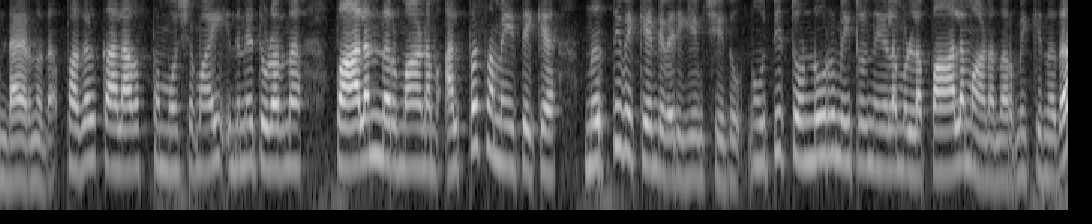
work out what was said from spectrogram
ഉണ്ടായിരുന്നത്. പകൽ കാലാവസ്ഥ മോശമായി. ഇതിനെ തുടർന്ന് പാലം നിർമ്മാണം അല്പസമയത്തേക്ക് നിർത്തിവെക്കേണ്ടി വരികയും ചെയ്തു. നൂറ്റി തൊണ്ണൂറ് മീറ്റർ നീളമുള്ള പാലമാണ് നിർമ്മിക്കുന്നത്.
